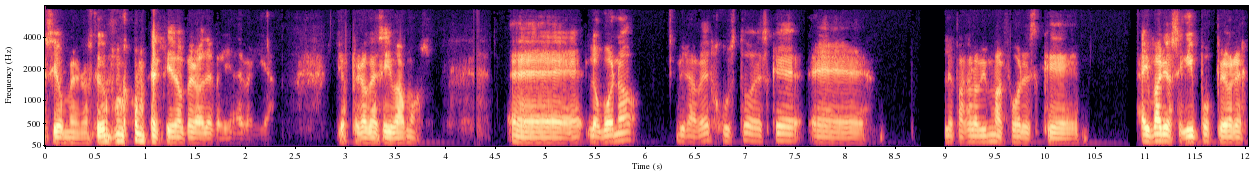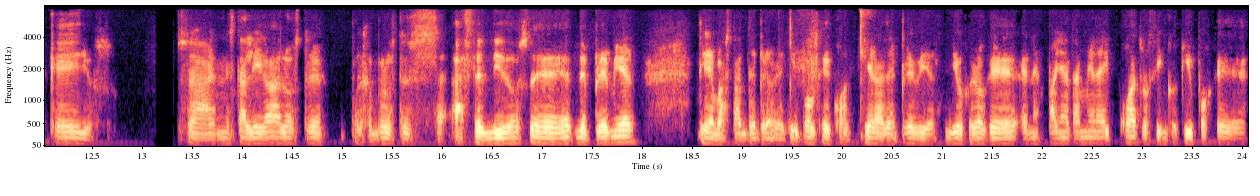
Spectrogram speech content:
sí, hombre, no estoy muy convencido, pero debería, debería. Yo espero que sí, vamos. Eh, lo bueno, mira, ves, justo es que eh, le pasa lo mismo al Forest, que hay varios equipos peores que ellos. O sea, en esta liga los tres, por ejemplo, los tres ascendidos de, de Premier tienen bastante peor equipo que cualquiera de Premier. Yo creo que en España también hay cuatro o cinco equipos que,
